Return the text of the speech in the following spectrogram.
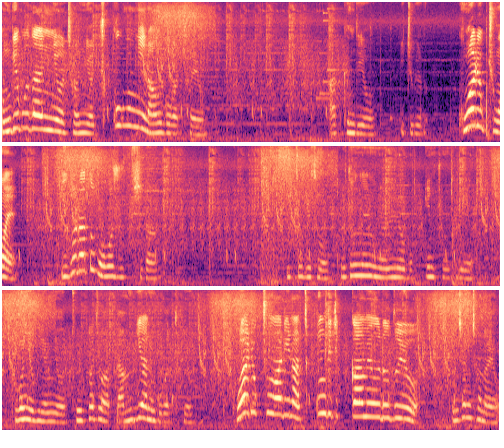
번개보다는요, 전요 축구공이 나온 것 같아요. 아, 근데요, 이쪽에서 고화력 총알 이거라도 먹어줍시다. 이쪽에서 고생된 연료 먹긴 좀 그래요. 그건요, 그냥요 돌파 조합 낭비하는 것 같아요. 고화력 총알이나 특공기집 가면으로도요 괜찮잖아요.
